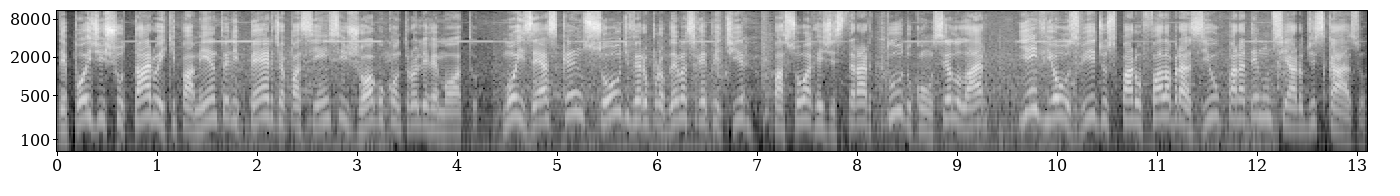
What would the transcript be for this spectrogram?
Depois de chutar o equipamento, ele perde a paciência e joga o controle remoto. Moisés cansou de ver o problema se repetir, passou a registrar tudo com o celular e enviou os vídeos para o Fala Brasil para denunciar o descaso.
